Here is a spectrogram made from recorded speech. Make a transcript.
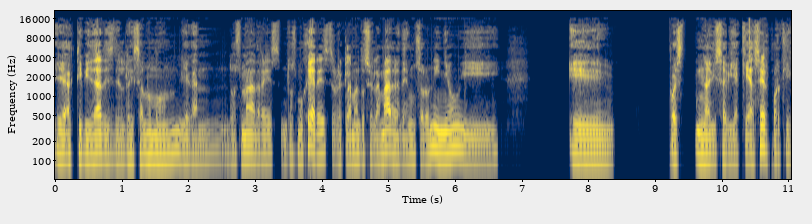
eh, actividades del rey Salomón llegan dos madres, dos mujeres, reclamándose la madre de un solo niño y eh, pues nadie sabía qué hacer porque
